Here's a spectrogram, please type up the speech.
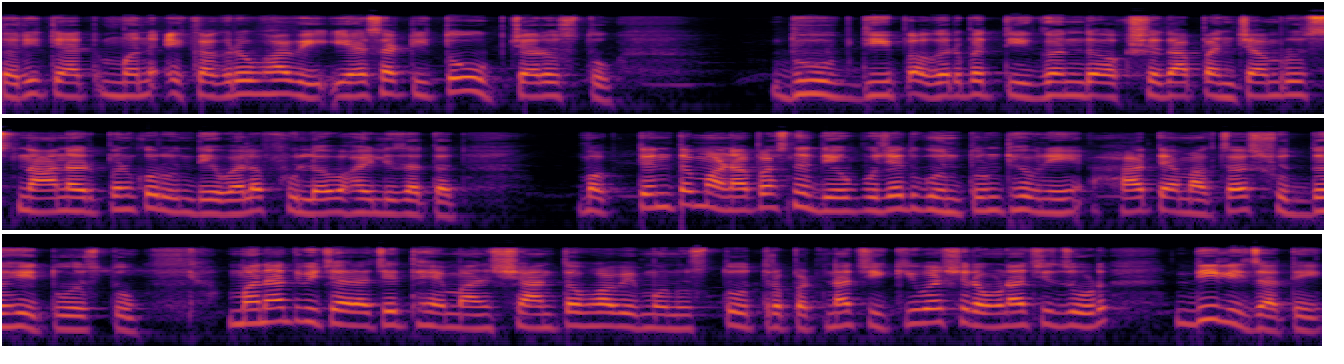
तरी त्यात मन एकाग्र व्हावे यासाठी तो उपचार असतो. धूप दीप अगरबत्ती गंध अक्षदा पंचामृत स्नान अर्पण करून देवाला फुलं वाहिली जातात. मग अत्यंत मनापासून देवपूजेत गुंतून ठेवणे हा त्यामागचा शुद्ध हेतू असतो. मनात विचाराचे थैमान शांत व्हावे म्हणून स्तोत्रपठणाची किंवा श्रवणाची जोड दिली जाते.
